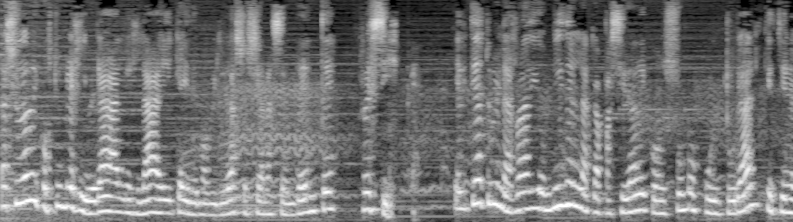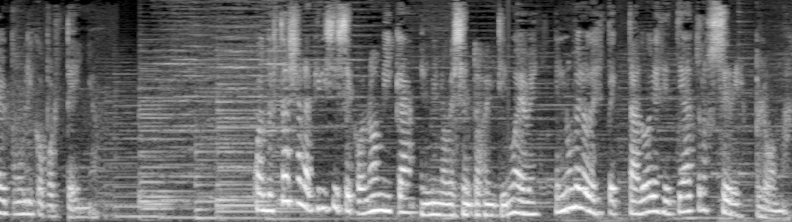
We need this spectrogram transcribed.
La ciudad de costumbres liberales, laica y de movilidad social ascendente resiste. El teatro y la radio miden la capacidad de consumo cultural que tiene el público porteño. Cuando estalla la crisis económica en 1929, el número de espectadores de teatro se desploma.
